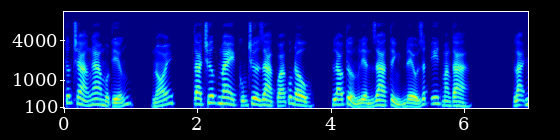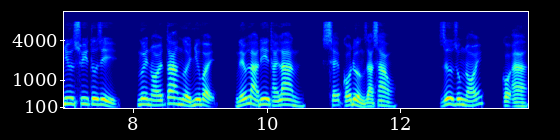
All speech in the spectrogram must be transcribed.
Tức trà nga một tiếng, nói, ta trước nay cũng chưa ra quá quốc đâu, lao tưởng liền ra tỉnh đều rất ít mang ta. Lại như suy tư gì, ngươi nói ta người như vậy, nếu là đi Thái Lan, sẽ có đường ra sao? Dư Dung nói, có à,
